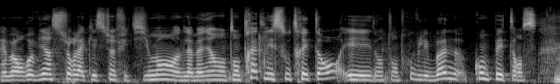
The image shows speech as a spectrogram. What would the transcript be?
Eh ben, on revient sur la question effectivement de la manière dont on traite les sous-traitants et dont on trouve les bonnes compétences. Mmh.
